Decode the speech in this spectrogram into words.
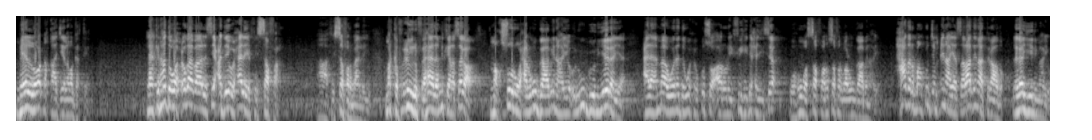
meel loo dhaqaajiya lama garteen laakiin hadda waa xoogaa baa la sii cadeeyo waxaa la yihi fi safar fi safar baa la yihi marka wuxuu yihi fahaada midkaan asaga maqsuurun waxaa lagu gaabinahaya oo lagu gooni yeelaya calaa maa warada wuxuu ku soo arooray fiihi dhexdiisa wa huwa safaru safar baa lagu gaabinahaya xadar baan ku jamcinaya salaad inaad tiraahdo lagaa yeeli maayo.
